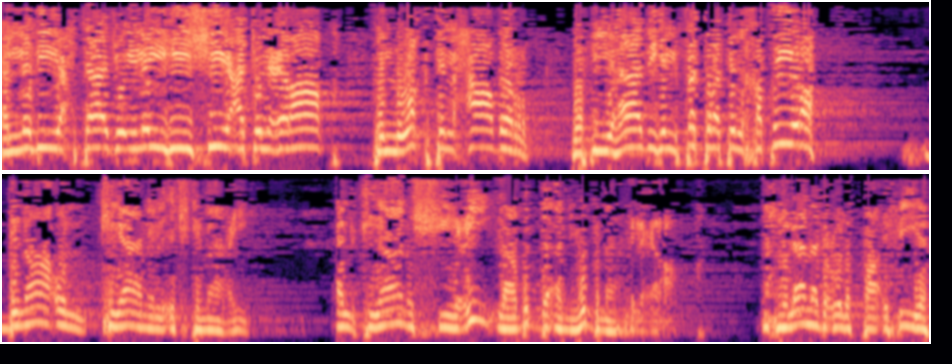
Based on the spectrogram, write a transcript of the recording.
الذي يحتاج إليه شيعة العراق في الوقت الحاضر وفي هذه الفترة الخطيرة بناء الكيان الاجتماعي. الكيان الشيعي لا بد أن يبنى في العراق. نحن لا ندعو للطائفية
